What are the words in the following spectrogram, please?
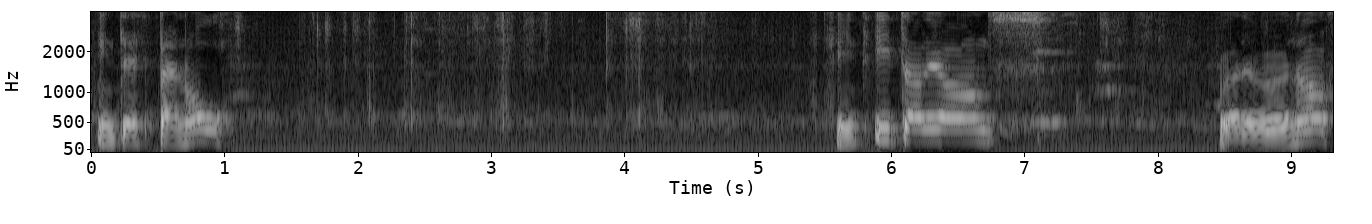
in het Espanol. In het Italiaans. Wat hebben we nog?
